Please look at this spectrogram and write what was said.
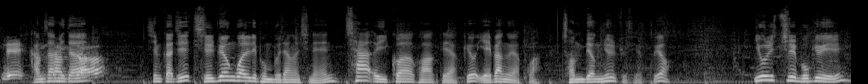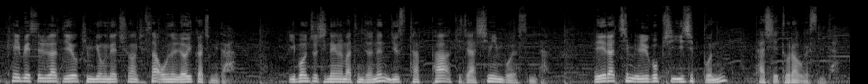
네, 감사합니다. 감사합니다. 지금까지 질병관리본부장을 지낸 차의과과학대학교 예방의학과 전병률 교수였고요. 2월 27일 목요일 KBS 1라디오 김경래 최강시사 오늘 여기까지입니다. 이번 주 진행을 맡은 저는 뉴스타파 기자 시민보였습니다. 내일 아침 7시 20분 다시 돌아오겠습니다.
